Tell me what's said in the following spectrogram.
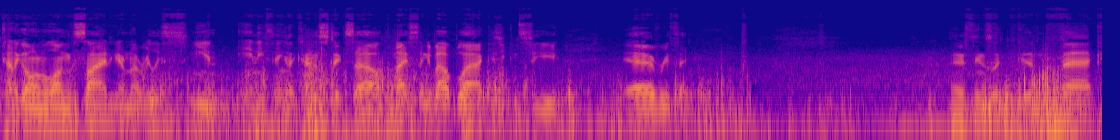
Kind of going along the side here, I'm not really seeing anything that kind of sticks out. The nice thing about black is you can see everything. Everything's looking good in the back.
